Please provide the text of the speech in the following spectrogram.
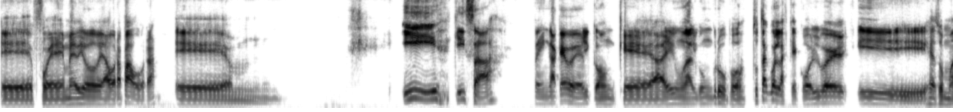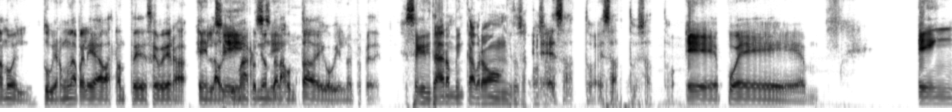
Eh, fue medio de ahora para ahora. Eh, y quizás tenga que ver con que hay un, algún grupo. ¿Tú te acuerdas que Colbert y Jesús Manuel tuvieron una pelea bastante severa en la última reunión de la Junta de Gobierno del PPD? Se gritaron bien cabrón y todas esas cosas. Exacto, exacto, exacto. Eh, pues en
